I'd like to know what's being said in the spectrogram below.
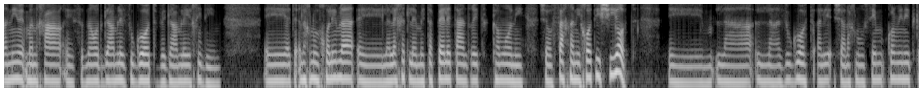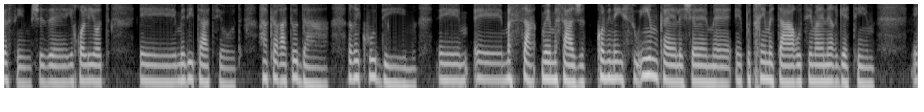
אני מנחה אה, סדנאות גם לזוגות וגם ליחידים. אה, אנחנו יכולים אה, ללכת למטפלת טנטרית כמוני, שעושה חניכות אישיות. לזוגות שאנחנו עושים כל מיני טקסים, שזה יכול להיות אה, מדיטציות, הכרת תודה, ריקודים, אה, אה, מסע, אה, מסאז', כל מיני עיסויים כאלה שהם אה, אה, פותחים את הערוצים האנרגטיים. אה,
